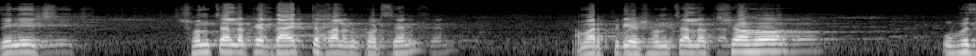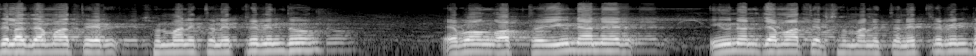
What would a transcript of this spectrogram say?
যিনি সঞ্চালকের দায়িত্ব পালন করছেন, আমার প্রিয় সঞ্চালক সহ উপজেলা জামাতের সম্মানিত নেতৃবৃন্দ এবং অত্র ইউনিয়নের ইউনিয়ন জামাতের সম্মানিত নেতৃবৃন্দ,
